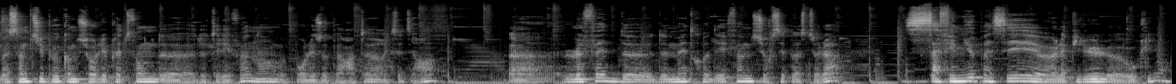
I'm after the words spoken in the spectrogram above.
Bah, c'est un petit peu comme sur les plateformes de, de téléphone, hein, pour les opérateurs, etc. Euh, le fait de, de mettre des femmes sur ces postes-là, ça fait mieux passer euh, la pilule aux clients.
